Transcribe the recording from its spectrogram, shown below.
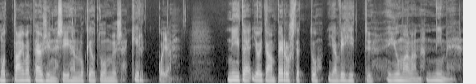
mutta aivan täysin siihen lukeutuu myös kirkkoja. Niitä, joita on perustettu ja vihitty Jumalan nimeen.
